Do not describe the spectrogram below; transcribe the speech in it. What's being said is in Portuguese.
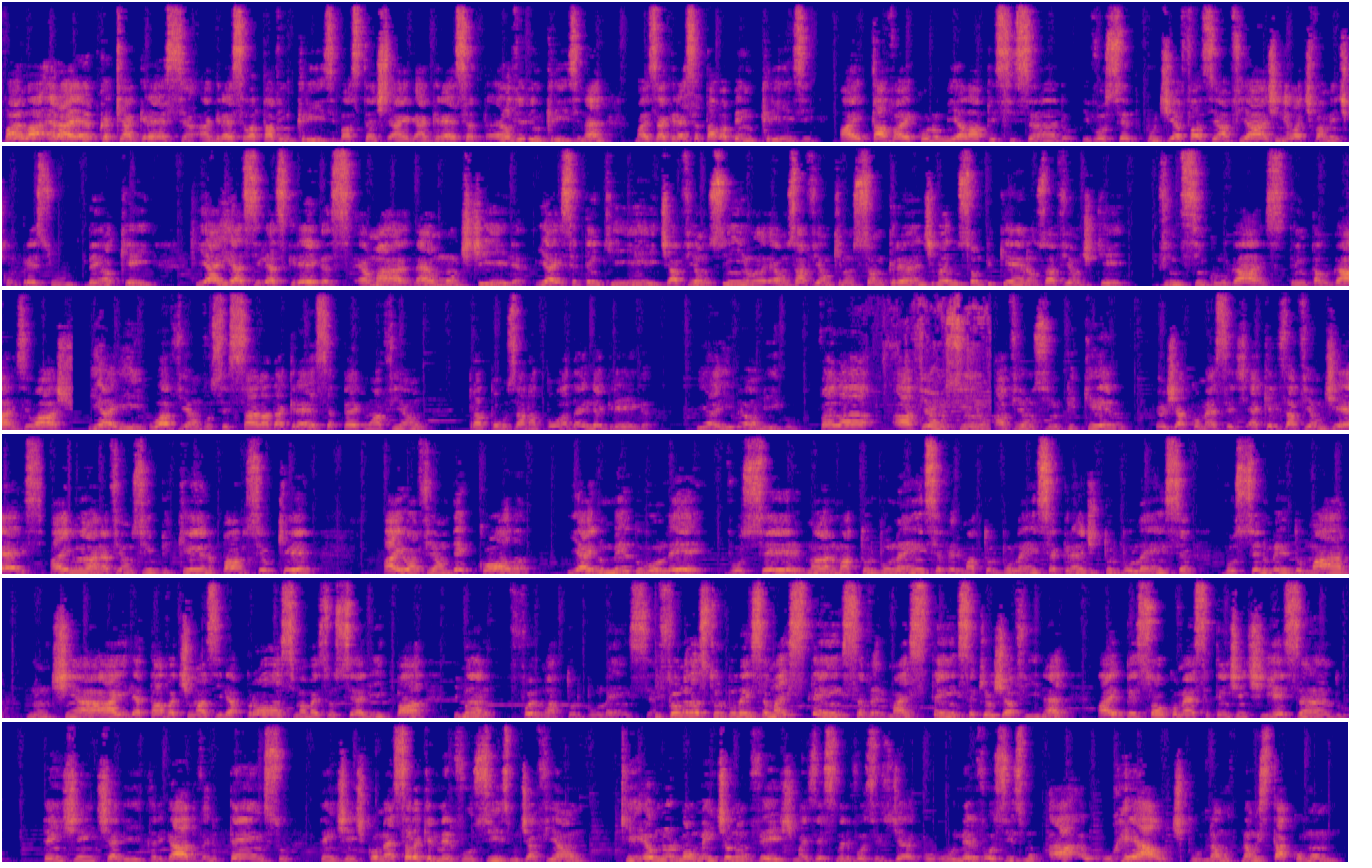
vai lá, era a época que a Grécia, a Grécia ela tava em crise, bastante, a, a Grécia, ela vive em crise, né? Mas a Grécia tava bem em crise, aí tava a economia lá precisando e você podia fazer uma viagem relativamente com preço bem ok. E aí as ilhas gregas é uma, né, um monte de ilha. E aí você tem que ir de aviãozinho. É uns avião que não são grandes, mas não são pequenos. Uns avião de quê? 25 lugares, 30 lugares, eu acho. E aí, o avião, você sai lá da Grécia, pega um avião para pousar na porra da ilha grega. E aí, meu amigo, vai lá, aviãozinho, aviãozinho pequeno, eu já começo, é aqueles avião de hélice. Aí, mano, aviãozinho pequeno, pá, não sei o quê. Aí o avião decola, e aí no meio do rolê, você, mano, uma turbulência, velho, uma turbulência, grande turbulência, você no meio do mar, não tinha, a ilha tava, tinha umas ilhas próximas, mas você ali, pá, e mano, foi uma turbulência, e foi uma das turbulências mais tensa, velho, mais tensa que eu já vi, né? Aí o pessoal começa, tem gente rezando, tem gente ali, tá ligado, velho, tenso, tem gente começa, sabe aquele nervosismo de avião? Que eu normalmente eu não vejo, mas esse nervosismo, de, o, o nervosismo, a, o, o real, tipo, não, não está comum,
